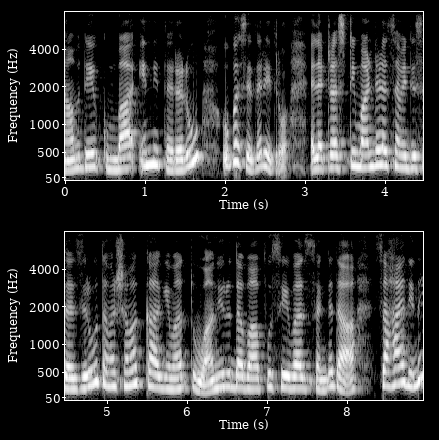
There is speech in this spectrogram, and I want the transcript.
ನಾಮದೇವ್ ಕುಂಬಾರ್ ಇನ್ನಿತರರು ಉಪಸ್ಥಿತರಿದ್ದರು. ಎಲ್ಲ ಟ್ರಸ್ಟಿ ಮಂಡಳ ಸಮಿತಿ ಸದಸ್ಯರು ತಮ್ಮ ಶ್ರಮಕ್ಕಾಗಿ ಮತ್ತು ಅನಿರುದ್ಧ ಬಾಪು ಸೇವಾ ಸಂಘದ ಸಹಾಯದಿಂದ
